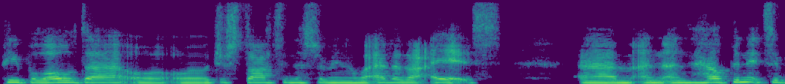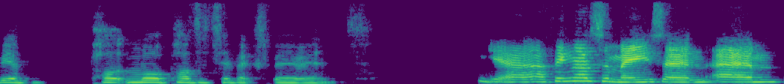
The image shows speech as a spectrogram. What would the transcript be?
people older or or just starting the swimming or whatever that is um and and helping it to be a po- more positive experience. Yeah i think that's amazing. Um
